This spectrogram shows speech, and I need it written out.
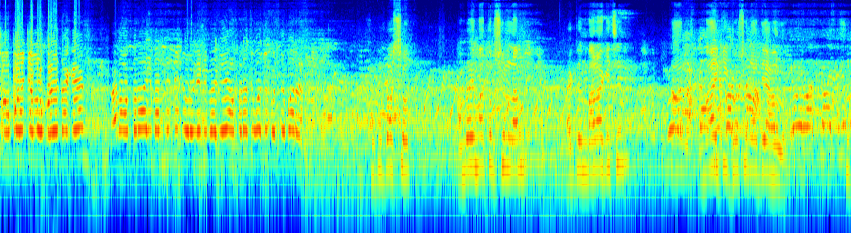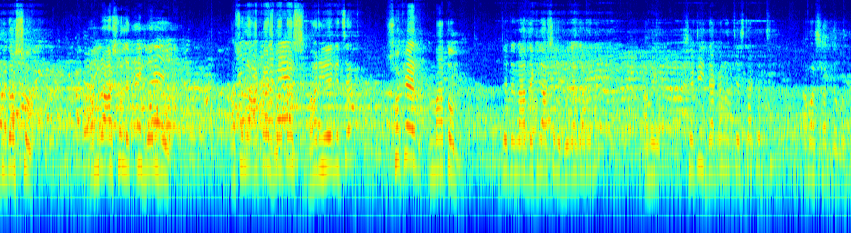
সুপরিচালক হয়ে থাকেন তাহলে আপনারা ইমার্জেন্সি জরুরি বিভাগে আপনারা যোগাযোগ করতে পারেন। শুধু দর্শক আমরা এই মাত্র শুনলাম একজন মারা গেছেন তার মাইকি ঘোষণা দেওয়া হলো। শুধু দর্শক আমরা আসলে কি বলব? আসলে আকাশ বাতাস ভারী হয়ে গেছে শোকের মাতম। যেটা না দেখলে আসলে বোঝা যাবে না। আমি সেটি দেখানোর চেষ্টা করছি, আমার সাধ্য মতো।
